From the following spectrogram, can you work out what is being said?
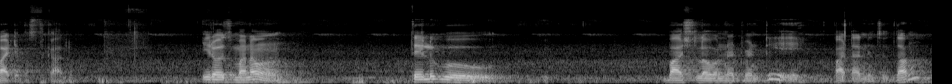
పాఠ్యపుస్తకాలు. ఈరోజు మనం తెలుగు భాషలో ఉన్నటువంటి పాఠాన్ని చూద్దాం.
